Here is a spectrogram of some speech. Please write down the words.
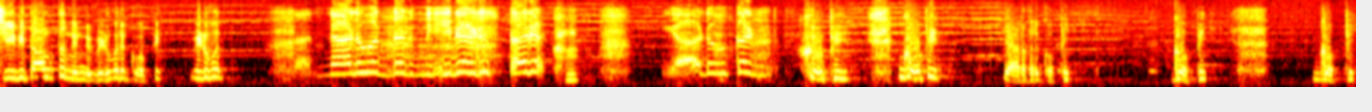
జీవితాంతం నిన్ను విడువని గోపి విడువని. మీరు ఏడుస్తారు. గోపి గోపి ఏడవని గోపి గోపి గోపి.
